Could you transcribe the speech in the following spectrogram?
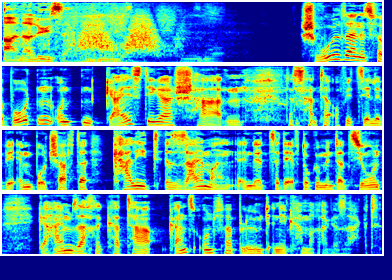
Analyse. Schwulsein ist verboten und ein geistiger Schaden. Das hat der offizielle WM-Botschafter Khalid Salman in der ZDF-Dokumentation Geheimsache Katar ganz unverblümt in die Kamera gesagt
